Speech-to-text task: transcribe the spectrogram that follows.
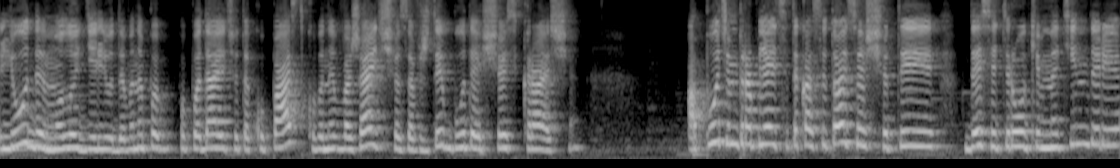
люди, молоді люди, вони попадають у таку пастку, вони вважають, що завжди буде щось краще. А потім трапляється така ситуація, що ти 10 років на Тіндері,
